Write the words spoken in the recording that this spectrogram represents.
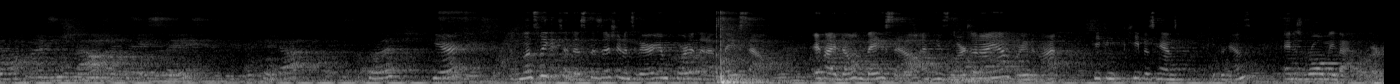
walk myself out. I space. I kick up, push here. Once we get to this position, it's very important that I base out. If I don't base out and he's larger than I am, or even not, he can keep his hands, keep your hands, and just roll me back over.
